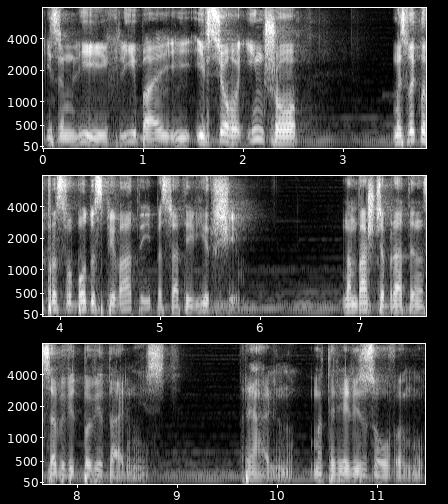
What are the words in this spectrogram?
і землі, і хліба, і, і всього іншого, ми звикли про свободу співати і писати вірші. Нам важче брати на себе відповідальність реальну, матеріалізовану.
